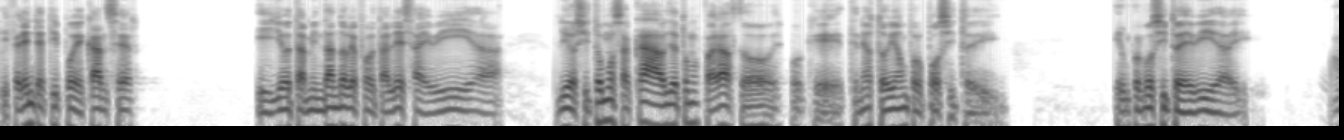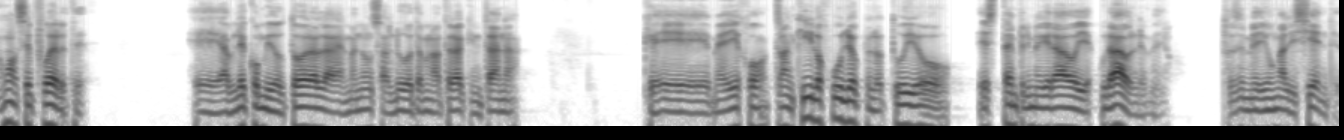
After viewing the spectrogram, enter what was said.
diferentes tipos de cáncer, y yo también dándole fortaleza de vida. Digo, si estamos acá, ahorita estamos parados todos, es porque tenemos todavía un propósito y, y un propósito de vida, y vamos a ser fuertes. Eh, hablé con mi doctora, le mandé un saludo también a la doctora Quintana, que me dijo, tranquilo Julio, que lo tuyo está en primer grado y es curable, me dijo. Entonces me dio un aliciente.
